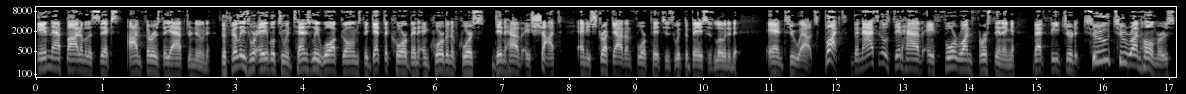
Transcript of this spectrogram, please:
in that bottom of the sixth on Thursday afternoon. The Phillies were able to intentionally walk Gomes to get to Corbin, and Corbin, of course, didn't have a shot, and he struck out on four pitches with the bases loaded and two outs. But the Nationals did have a four-run first inning that featured two two-run homers,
